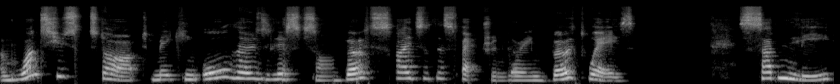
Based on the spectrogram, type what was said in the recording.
and once you start making all those lists on both sides of the spectrum going both ways suddenly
